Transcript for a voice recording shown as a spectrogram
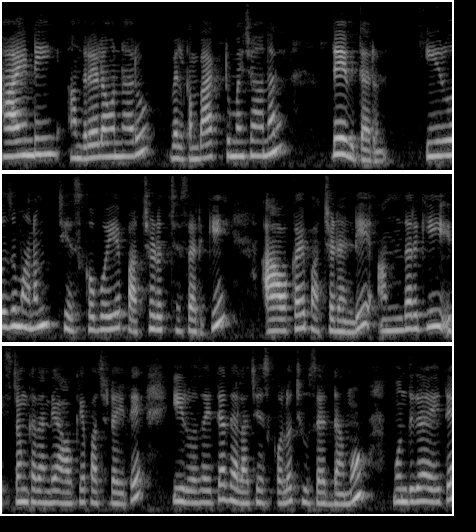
హాయ్ అండి. అందరూ ఎలా ఉన్నారు? Welcome back to my channel. Devi Tarun. ఈరోజు మనం చేసుకోబోయే పచ్చడి వచ్చేసరికి ఆవకాయ పచ్చడి అండి అందరికీ ఇష్టం కదండి ఆవకాయ పచ్చడి అయితే ఈరోజు అయితే అది ఎలా చేసుకోవాలో చూసేద్దాము. ముందుగా అయితే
